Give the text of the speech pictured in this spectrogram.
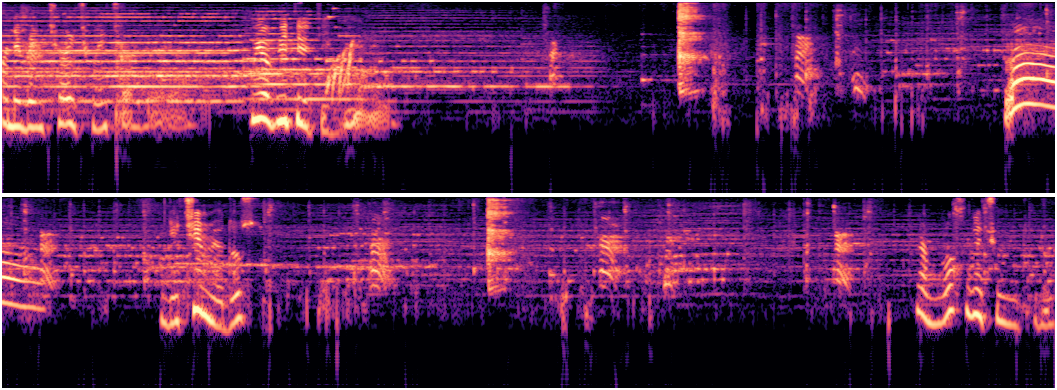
Anne beni çay içmeye çağırıyor. Bu ya video çekiyor. Aa! Geçilmiyoruz. Ya nasıl geçiyor YouTube'u?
